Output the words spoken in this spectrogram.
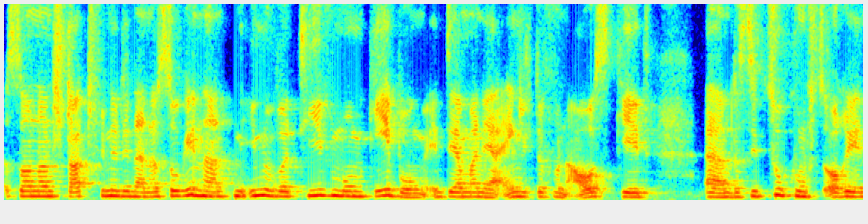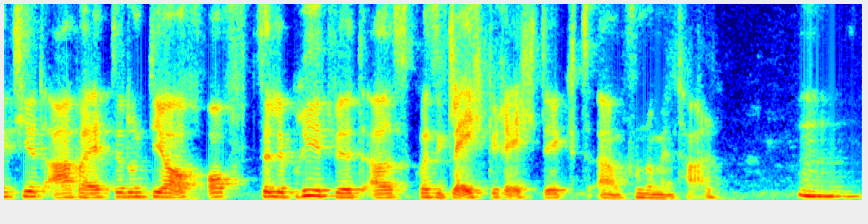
sondern stattfindet in einer sogenannten innovativen Umgebung, in der man ja eigentlich davon ausgeht, äh, dass sie zukunftsorientiert arbeitet und die ja auch oft zelebriert wird als quasi gleichberechtigt äh, fundamental. Mhm.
